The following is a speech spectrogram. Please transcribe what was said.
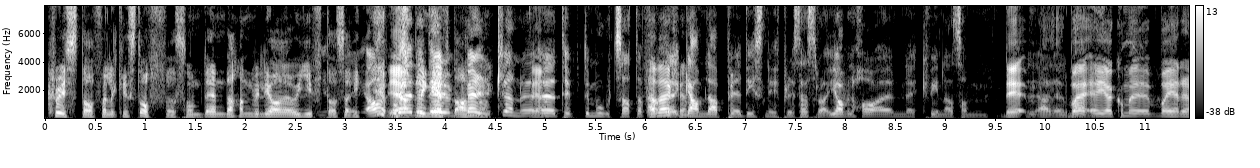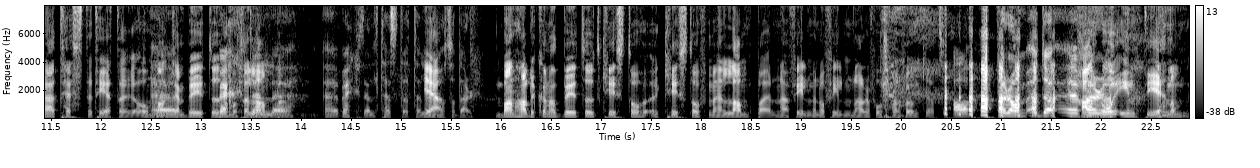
Kristoff eller Kristoffer som det enda han vill göra är att gifta sig. Ja, Ja. det, det, det är verkligen eh, Ja. typ det motsatta Ja, från verkligen. gamla Disney-prinsessorna. Jag vill ha en eh, kvinna som... Det, Ja, eller vad, är, jag kommer, vad är det här testet heter om man Eh, kan byta ut mot en Bechtel, lampa? Eh, Bechdel-testet eller Ja. något sånt där. Man hade kunnat byta ut Kristoff Kristoff med en lampa i den här filmen och filmen hade fortfarande funkat. Ja, för de, de, eh, Han för går inte igenom eh,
